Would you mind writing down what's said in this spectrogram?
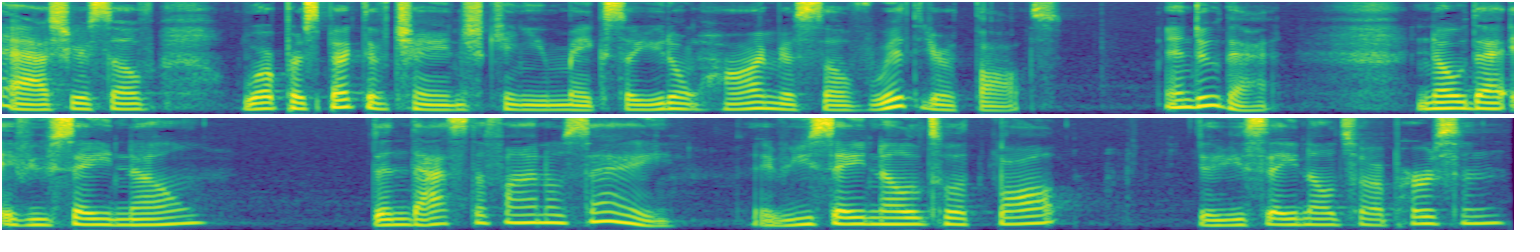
Ask yourself, what perspective change can you make so you don't harm yourself with your thoughts? And do that. Know that if you say no, then that's the final say. If you say no to a thought, If you say no to a person,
